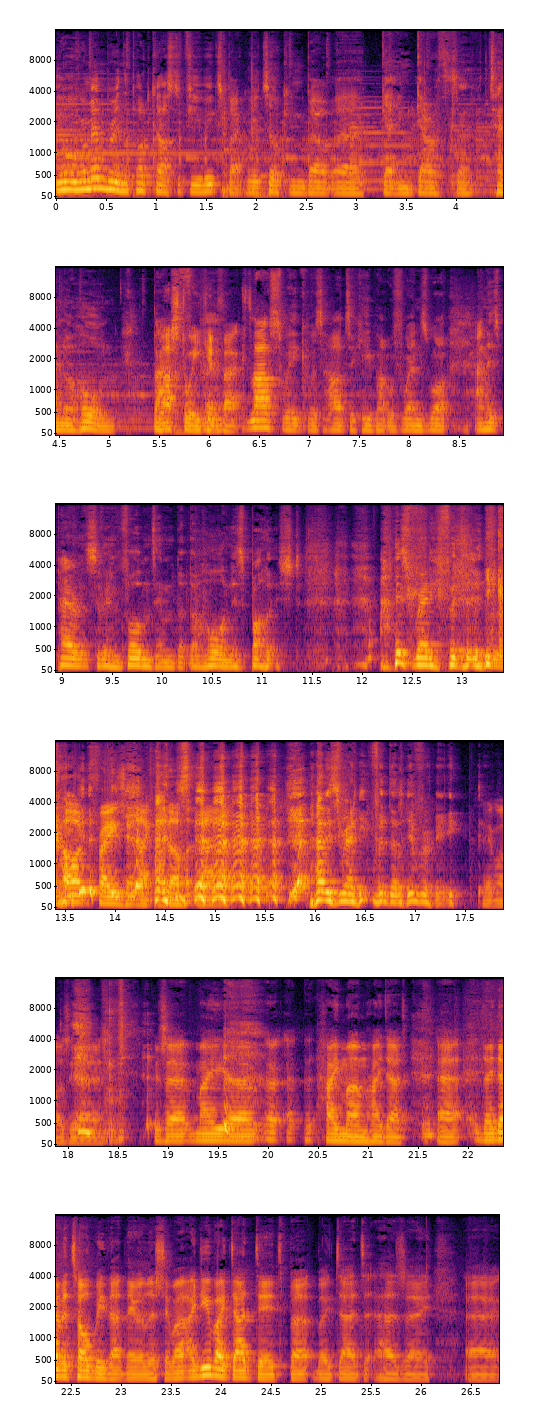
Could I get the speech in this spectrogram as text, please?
You'll remember in the podcast a few weeks back we were talking about uh, getting Gareth's to tenor horn. Back, Last week, in uh, fact. Last week was hard to keep up with when's what, and his parents have informed him that the horn is polished and is ready for delivery. You can't phrase it like that. and is ready for delivery. It was, yeah. Because uh, my uh, uh, uh, hi mum, hi dad. Uh, they never told me that they were listening. Well, I knew my dad did, but my dad has a uh,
